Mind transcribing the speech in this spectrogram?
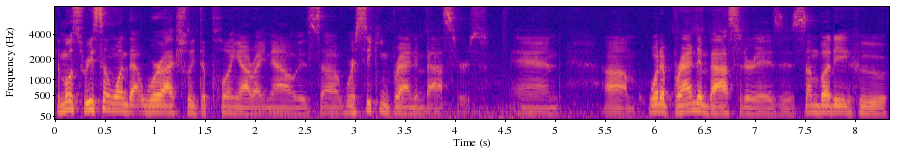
the most recent one that we're actually deploying out right now is uh, we're seeking brand ambassadors. And um, what a brand ambassador is, is somebody who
